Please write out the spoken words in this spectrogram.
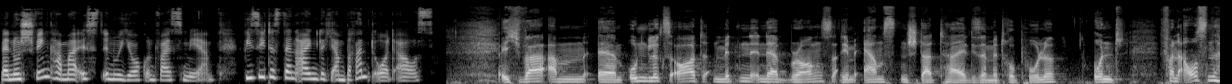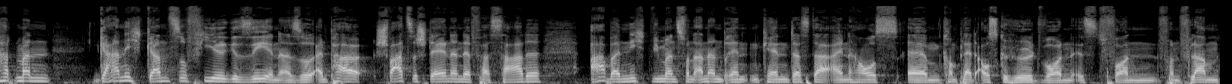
Benno Schwinghammer ist in New York und weiß mehr. Wie sieht es denn eigentlich am Brandort aus? Ich war am ähm, Unglücksort mitten in der Bronx, dem ärmsten Stadtteil dieser Metropole. Und von außen hat man gar nicht ganz so viel gesehen. Also ein paar schwarze Stellen an der Fassade, aber nicht, wie man es von anderen Bränden kennt, dass da ein Haus ähm, komplett ausgehöhlt worden ist von, von Flammen.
